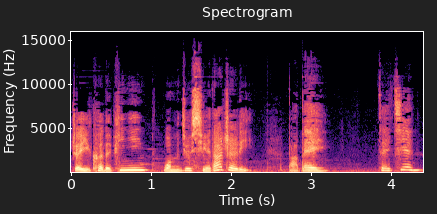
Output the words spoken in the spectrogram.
这一课的拼音我们就学到这里，宝贝，再见。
